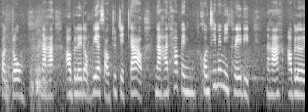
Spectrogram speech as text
ผ่อนตรงนะคะ เอาไปเลยดอกเบี้ย 2.79 นะคะ ถ้าเป็นคนที่ไม่มีเครดิตนะคะ เอาไปเลย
